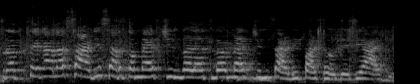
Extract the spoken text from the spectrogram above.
प्रत्येकाला साडीसारखं मॅचिंग गळ्यातलं मॅचिंग साडी पाठवलेली आहे.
